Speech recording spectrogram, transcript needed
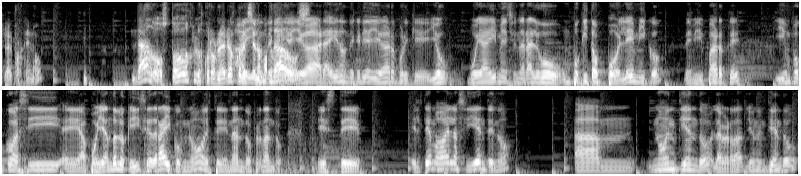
Claro. ¿por qué no? Dados, todos los Ahí coleccionamos quería dados. llegar, ahí es donde quería llegar porque yo voy a ahí mencionar algo un poquito polémico de mi parte y un poco así eh, apoyando lo que dice Draicon, ¿no? Este, Nando, Fernando. Este, el tema va en lo siguiente, ¿no? No entiendo, la verdad, yo no entiendo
